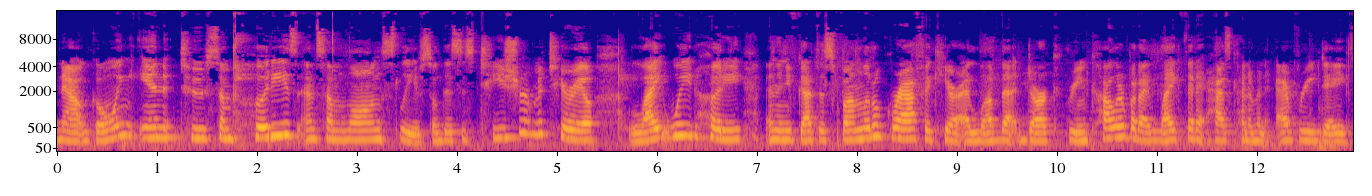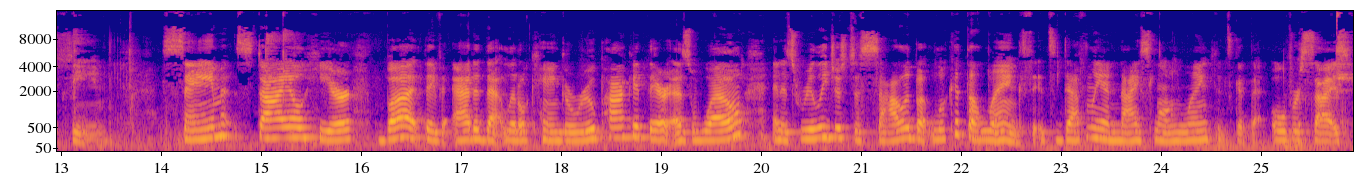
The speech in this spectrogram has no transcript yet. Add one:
Now going into some hoodies and some long sleeves. So this is t-shirt material, lightweight hoodie, and then you've got this fun little graphic here. I love that dark green color, but I like that it has kind of an everyday theme. Same style here, but they've added that little kangaroo pocket there as well. And it's really just a solid, but look at the length. It's definitely a nice long length. It's got that oversized,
